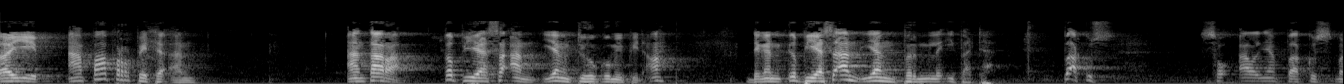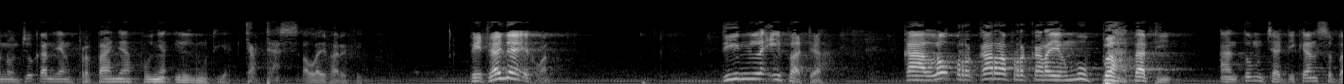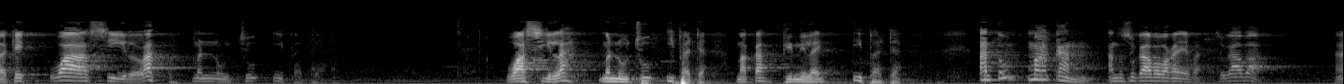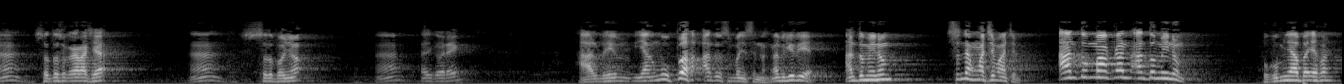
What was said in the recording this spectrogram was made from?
Baik, apa perbedaan antara kebiasaan yang dihukumi bid'ah dengan kebiasaan yang bernilai ibadah? Bagus. Soalnya bagus menunjukkan yang bertanya punya ilmu dia. Cerdas. Allah yabarik Bedanya ikhwan. Dinilai ibadah kalau perkara-perkara yang mubah tadi antum jadikan sebagai wasilah menuju ibadah. Wasilah menuju ibadah, maka dinilai ibadah. Antum makan, antum suka apa makannya, Pak? Suka apa? Hah? Soto suka raja? Hah? Soto bonyok? Hah? Nasi goreng? Hal yang mubah antum semuanya senang. Nah, begitu ya? Antum minum senang macam-macam. Antum makan, antum minum. Hukumnya apa ya, Pak?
